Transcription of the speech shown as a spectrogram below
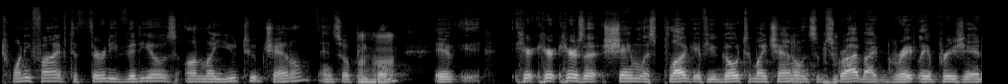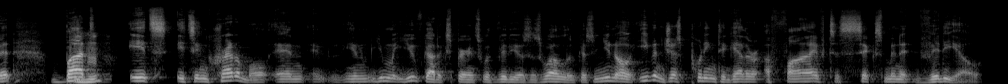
25 to 30 videos on my YouTube channel, and so people. Mm-hmm. If, here, here, here's a shameless plug. If you go to my channel oh, and mm-hmm. subscribe, mm-hmm. I'd greatly appreciate it. But mm-hmm. it's it's incredible, and you know you you've got experience with videos as well, Lucas. And you know even just putting together a five to six minute video,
